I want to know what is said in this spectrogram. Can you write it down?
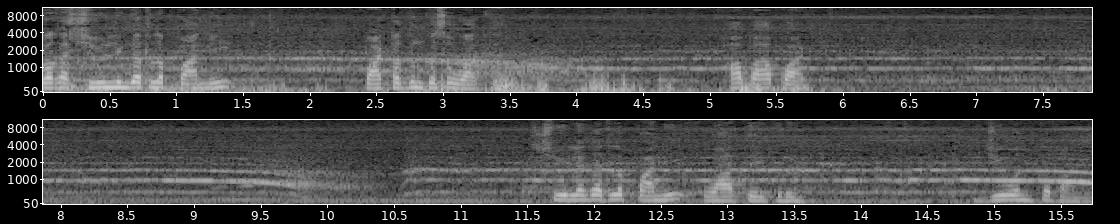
बघा शिवलिंगातलं पाणी पाटातून कसं वाहतं. हा पहा पाठ शिवलिंगातलं पाणी वाहतं इकडून. जिवंत पाणी.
